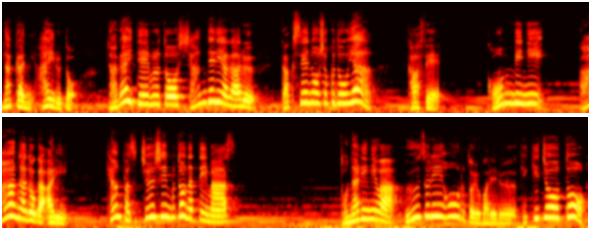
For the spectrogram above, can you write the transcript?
中に入ると長いテーブルとシャンデリアがある学生の食堂やカフェコンビニバーなどがありキャンパス中心部となっています。隣にはウーズリーホールと呼ばれる劇場と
